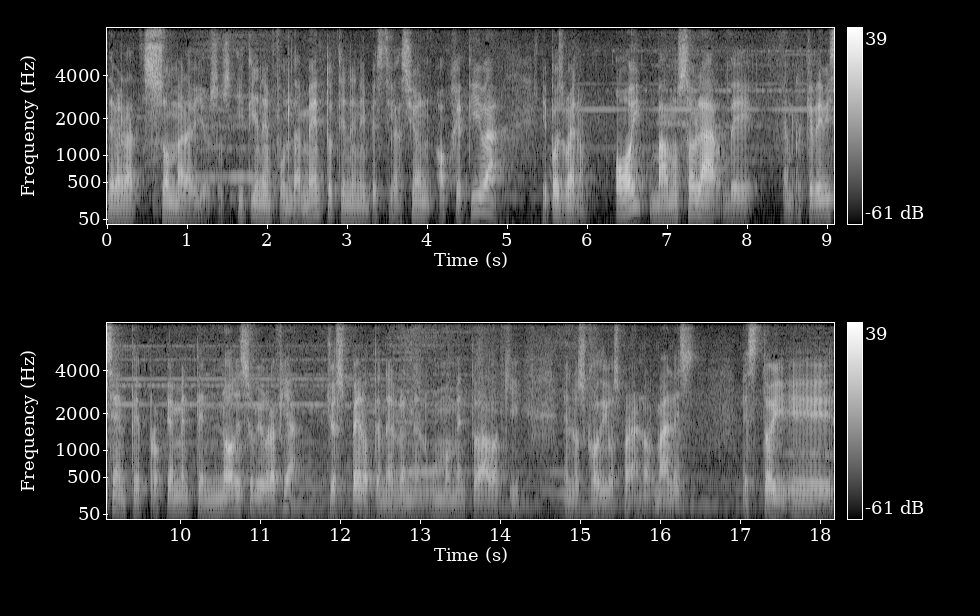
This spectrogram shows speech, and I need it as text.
de verdad son maravillosos y tienen fundamento, tienen investigación objetiva. Y pues bueno, hoy vamos a hablar de Enrique de Vicente, propiamente no de su biografía, yo espero tenerlo en algún momento dado aquí en los códigos paranormales estoy eh,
